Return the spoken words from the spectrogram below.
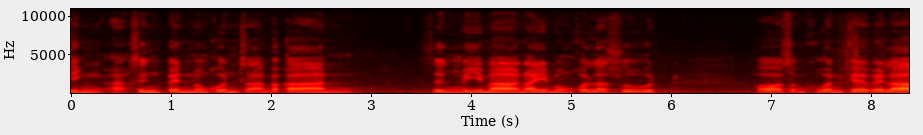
สิ่งซึ่งเป็นมงคลสามประการ ซึ่งมีมาในมงคลละสูตร พอสมควรแก่เวลา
